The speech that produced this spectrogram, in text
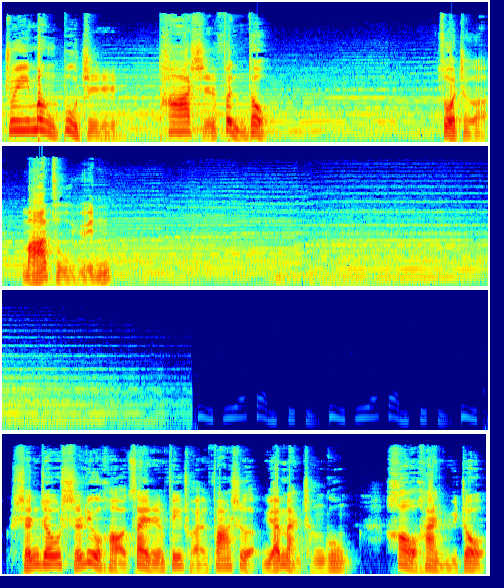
追梦不止，踏实奋斗。作者：马祖云。神舟十六号载人飞船发射圆满成功，浩瀚宇宙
